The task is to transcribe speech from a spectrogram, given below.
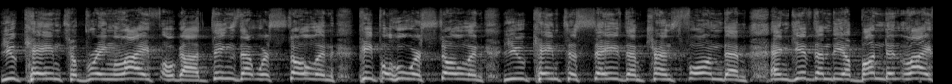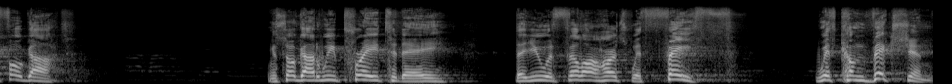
You came to bring life, oh God. Things that were stolen, people who were stolen, you came to save them, transform them, and give them the abundant life, oh God. And so, God, we pray today that you would fill our hearts with faith, with conviction,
